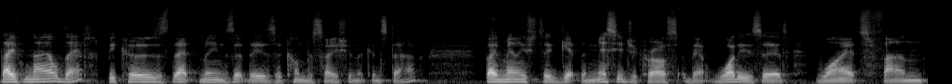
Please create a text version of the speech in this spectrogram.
They've nailed that because that means that there's a conversation that can start. They managed to get the message across about what is it, why it's fun,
